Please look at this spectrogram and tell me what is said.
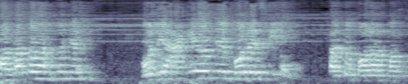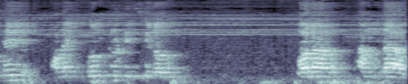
কথা তো আপনাকে বলি আগেও যে বলেছি, হয়তো বলার মধ্যে অনেক ভুল ত্রুটি ছিল। বলার আন্দাজ,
